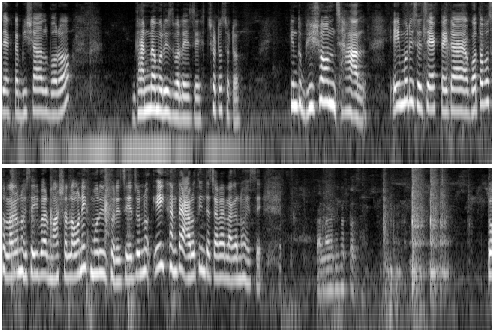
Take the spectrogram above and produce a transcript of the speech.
যে একটা বিশাল বড় ধান্না মরিচ বলে এই যে ছোট ছোট। কিন্তু ভীষণ ঝাল। এই মরিচ হয়েছে একটা এটা গত বছর লাগানো হয়েছে এইবার মার্শাল্লাহ অনেক মরিচ ধরেছে এর জন্য এইখানটায় আরও তিনটা চারা লাগানো হয়েছে তো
